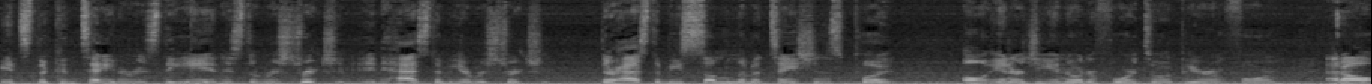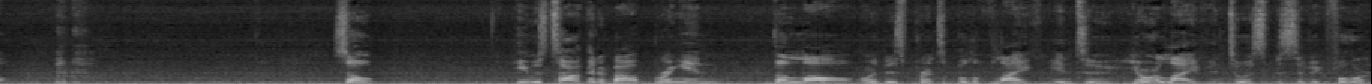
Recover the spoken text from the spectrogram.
It's the container, it's the end, it's the restriction. It has to be a restriction. There has to be some limitations put on energy in order for it to appear in form at all. so, he was talking about bringing the law or this principle of life into your life into a specific form.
